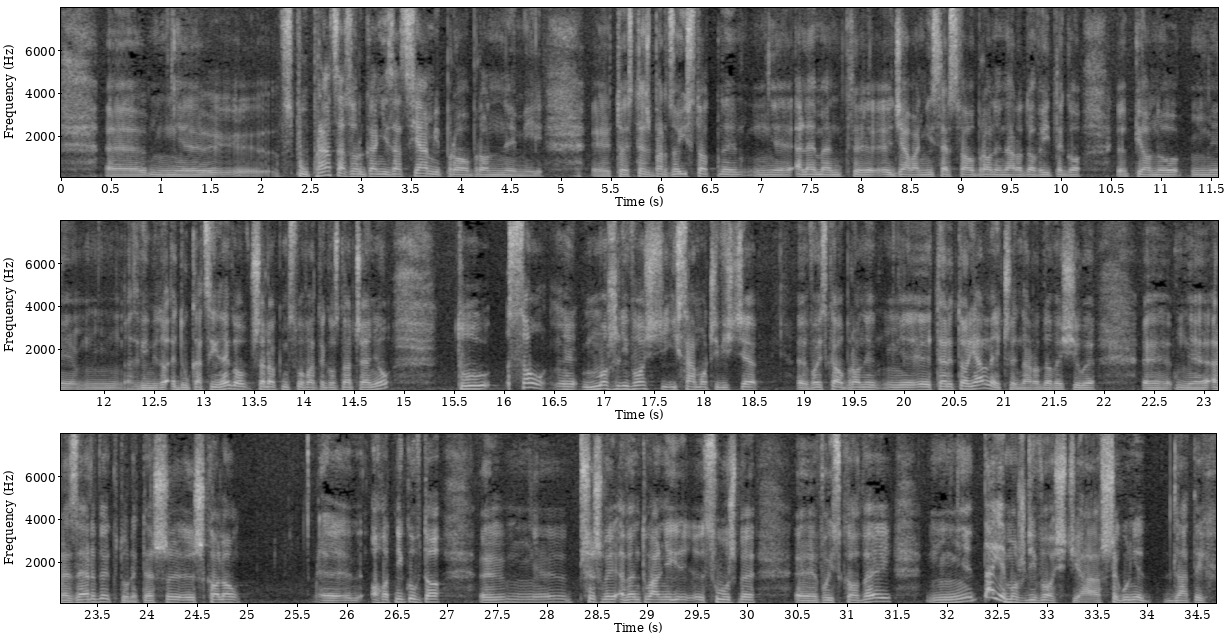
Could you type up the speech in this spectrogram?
współpraca z organizacjami proobronnymi. Y, To jest też bardzo istotny y, element y, działań Ministerstwa Obrony Narodowej i tego pionu, nazwijmy to, edukacyjnego w szerokim słowa tego znaczeniu. Tu są możliwości i sam oczywiście e, Wojska Obrony e, Terytorialnej czy Narodowe Siły e, e, Rezerwy, które też szkolą ochotników do przyszłej ewentualnie służby wojskowej daje możliwości, a szczególnie dla tych,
